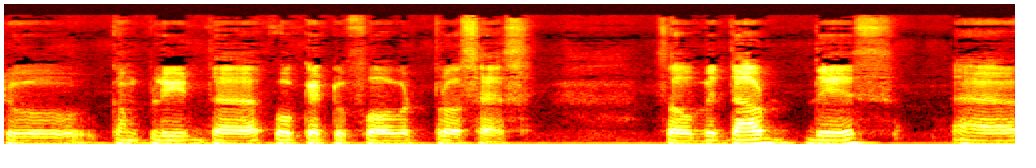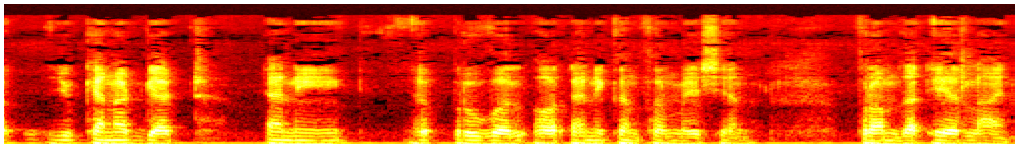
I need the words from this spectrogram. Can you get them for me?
to complete the OK to forward process. So without this, uh, you cannot get any approval or any confirmation from the airline.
